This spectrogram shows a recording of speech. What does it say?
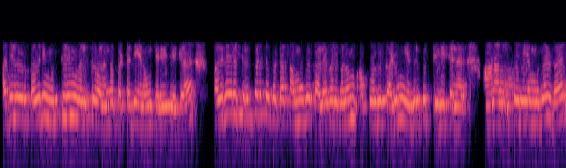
அதில் ஒரு பகுதி முஸ்லிம்களுக்கு வழங்கப்பட்டது எனவும் தெரிவித்திருக்கிறார். பல்வேறு பிற்படுத்தப்பட்ட சமூக தலைவர்களும் அப்போது கடும் எதிர்ப்பு தெரிவித்தனர். ஆனால் அப்போதைய முதல்வர்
